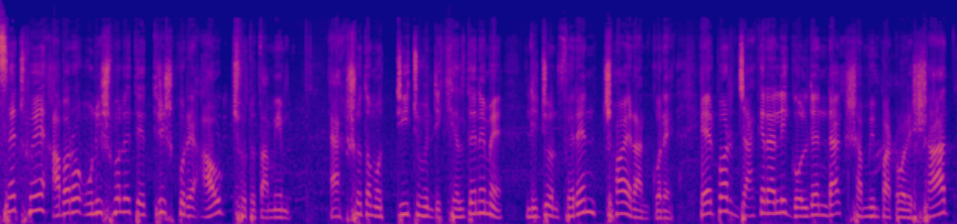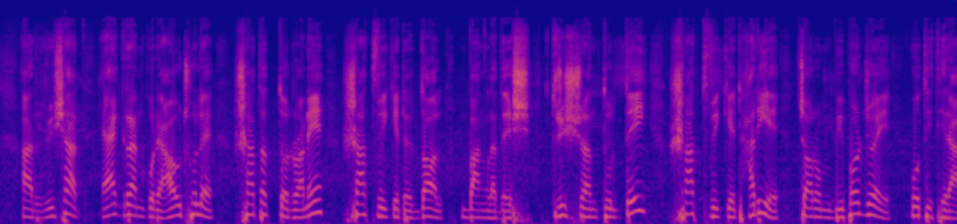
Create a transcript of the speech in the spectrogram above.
সেট হয়ে আবারও উনিশ বলে তেত্রিশ করে আউট ছোট তামিম। একশোতম টি টোয়েন্টি খেলতে নেমে লিটন ফেরেন ছয় রান করে। এরপর জাকের আলী, গোল্ডেন ডাক, শামিম পাটোয়ারি সাত আর রিশাদ এক রান করে আউট হলে সাতাত্তর রানে সাত উইকেটের দল বাংলাদেশ। ত্রিশ রান তুলতেই সাত উইকেট হারিয়ে চরম বিপর্যয়ে অতিথিরা।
